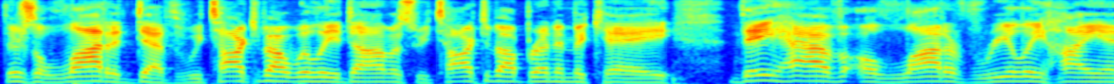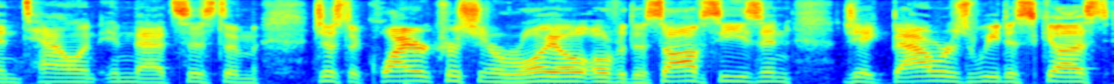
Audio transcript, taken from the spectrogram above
There's a lot of depth. We talked about Willy Adames. We talked about Brendan McKay. They have a lot of really high end talent in that system. Just acquired Christian Arroyo over this offseason. Jake Bauers, we discussed.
